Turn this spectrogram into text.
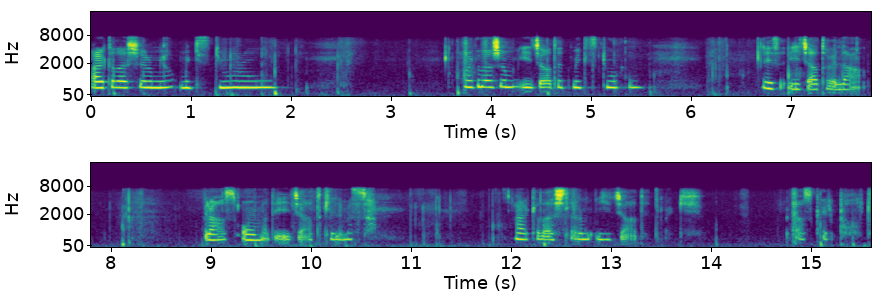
Arkadaşlarım yapmak istiyorum. Arkadaşlarımı icat etmek istiyorum. Neyse icat öyle biraz olmadı icat kelimesi. Arkadaşlarım icat etmek. Biraz garip oldu.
